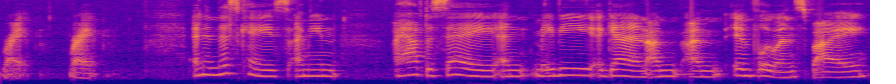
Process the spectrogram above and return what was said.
Right, right. And in this case, I mean, I have to say, and maybe again, I'm I'm influenced by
